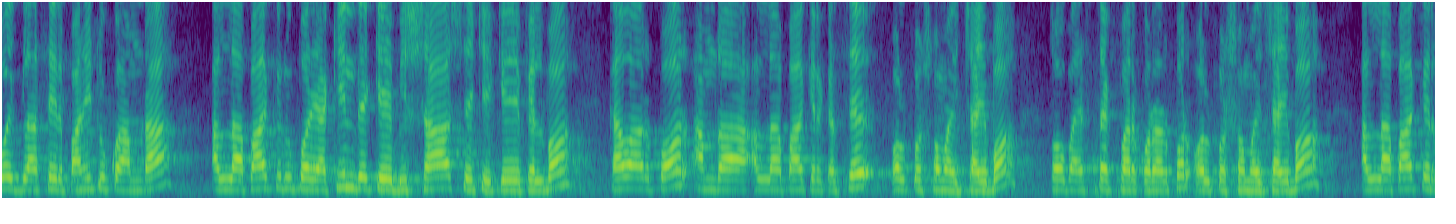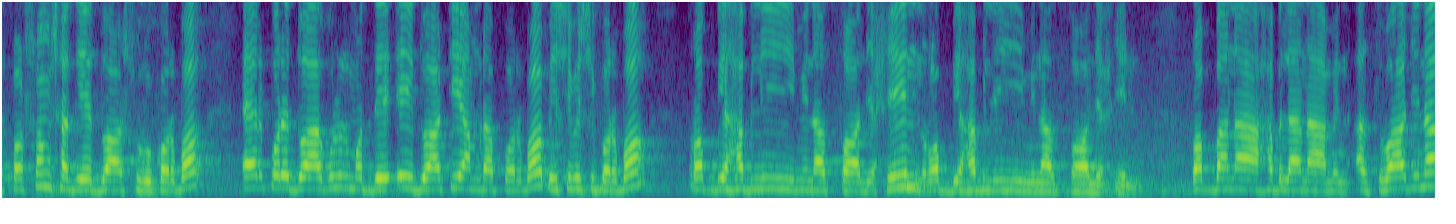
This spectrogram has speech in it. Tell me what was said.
ওই গ্লাসের পানিটুকু আমরা আল্লাহ পাকের উপর একিন রেখে, বিশ্বাস রেখে কে ফেলব। খাওয়ার পর আমরা আল্লাহ পাকের কাছে অল্প সময় চাইব তবা ইস্তেকবার করার পর অল্প সময় চাইব। আল্লাহ পাকের প্রশংসা দিয়ে দোয়া শুরু করব। এরপরে দোয়াগুলোর মধ্যে এই দোয়াটি আমরা পড়ব, বেশি বেশি পড়ব। রব্বি হাবলি মিনাস সালিহিন, রব্বি হাবলি মিনাস সালিহিন। রব্বানা হাবলানা মিন আজওয়াজিনা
